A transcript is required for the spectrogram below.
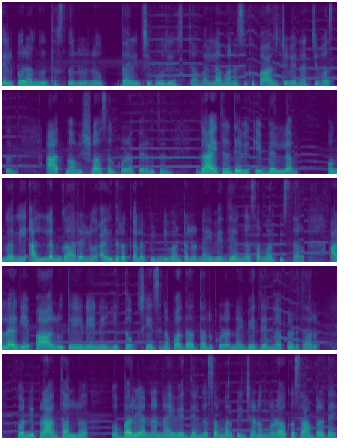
తెలుపు రంగు దుస్తులను ధరించి పూజించడం వల్ల మనసుకు పాజిటివ్ ఎనర్జీ వస్తుంది. ఆత్మవిశ్వాసం కూడా పెరుగుతుంది. గాయత్రి దేవికి బెల్లం పొంగలి అల్లం గారెలు ఐదు రకాల పిండి వంటలు నైవేద్యంగా సమర్పిస్తారు. అలాగే పాలు తేనె నెయ్యితో చేసిన పదార్థాలు కూడా నైవేద్యంగా పెడతారు. కొన్ని ప్రాంతాల్లో కొబ్బరి అన్నం నైవేద్యంగా సమర్పించడం కూడా ఒక సాంప్రదాయం.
